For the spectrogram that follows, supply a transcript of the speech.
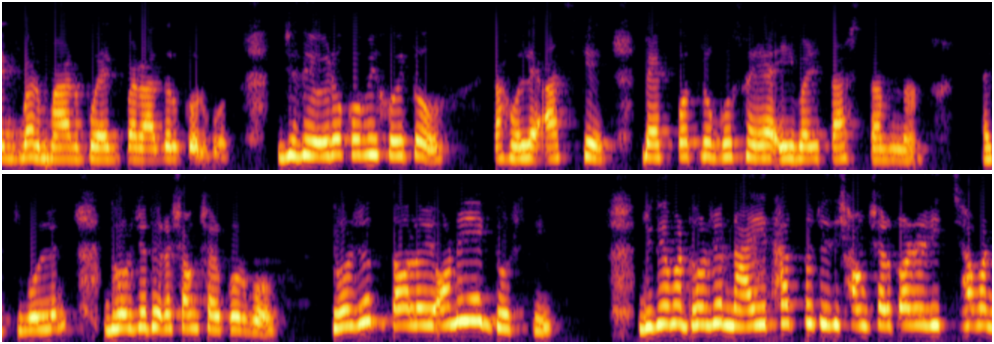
একবার মারবো, একবার আদর করব। যদি ওই রকমই হইতো, তাহলে আজকে ব্যাগপত্র গুছাইয়া এই বাড়িতে আসতাম না। আর কি বললেন? ধৈর্য ধরে সংসার করব। ধৈর্য তাহলে ওই অনেক ধরছি। যদি আমার ধৈর্য নাই থাকতো, যদি সংসার করার ইচ্ছা আমার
